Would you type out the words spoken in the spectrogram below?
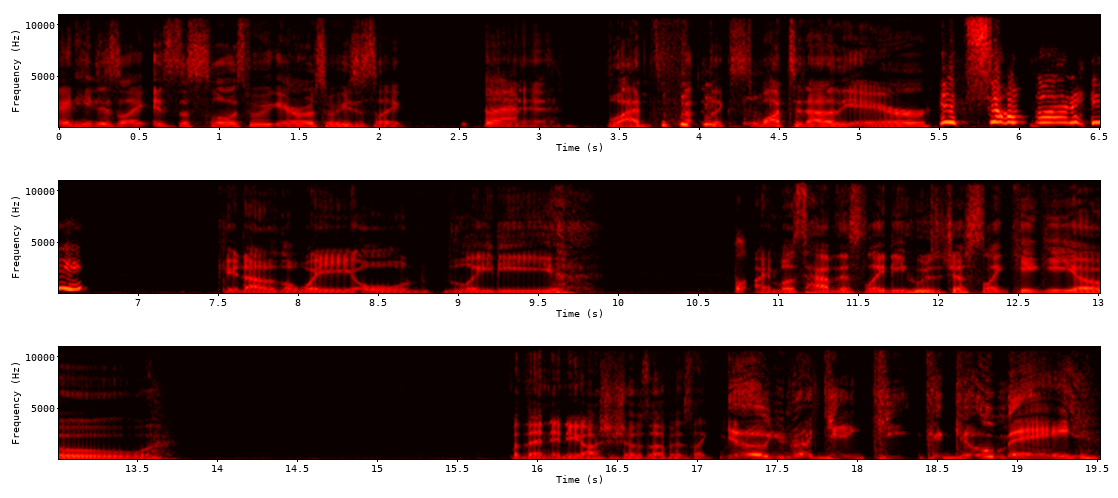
and he just like it's the slowest moving arrow, so he's just like, Blah. eh, blad, like swats it out of the air. It's so funny. Get out of the way, old lady. I must have this lady who's just like Kikyo. But then Inuyasha shows up and is like, "Yo, you're not getting Ki- Kagome."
